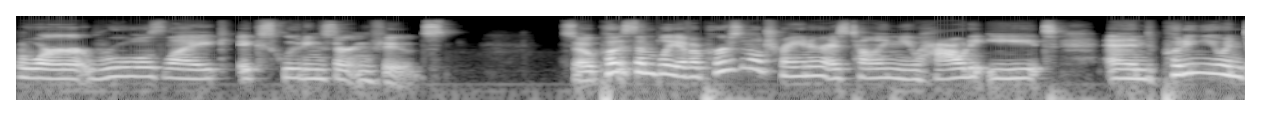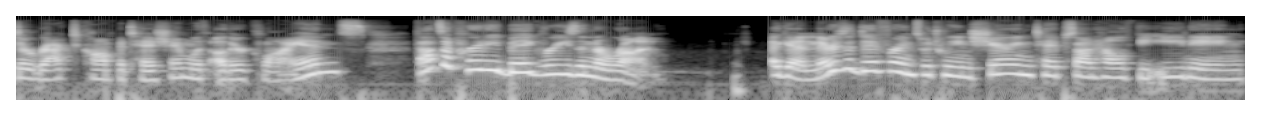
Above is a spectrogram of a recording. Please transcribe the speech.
or rules like excluding certain foods. So, put simply, if a personal trainer is telling you how to eat and putting you in direct competition with other clients, that's a pretty big reason to run. Again, there's a difference between sharing tips on healthy eating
